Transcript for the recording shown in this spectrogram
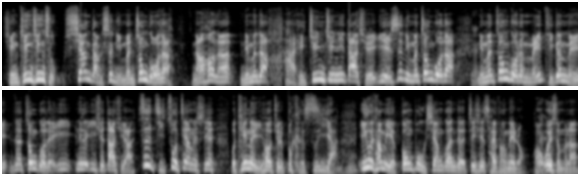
请听清楚，香港是你们中国的，然后呢，你们的海军军医大学也是你们中国的，你们中国的媒体跟美那中国的医那个医学大学啊，自己做这样的实验，我听了以后觉得不可思议啊，因为他们也公布相关的这些采访内容哦，为什么呢？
